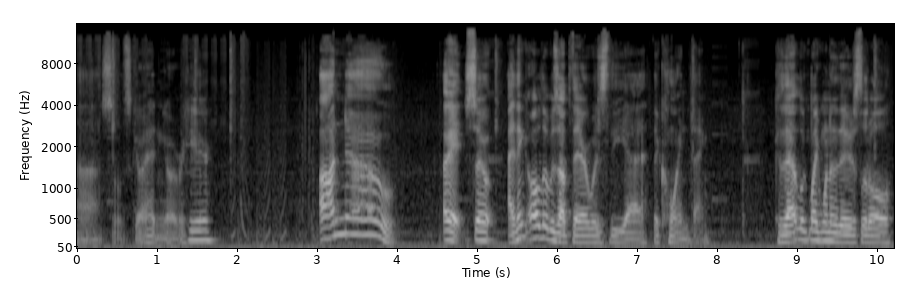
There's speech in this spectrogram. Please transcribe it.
Uh, so let's go ahead and go over here. Oh, no! Okay, so I think all that was up there was the, uh, the coin thing. Because that looked like one of those little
